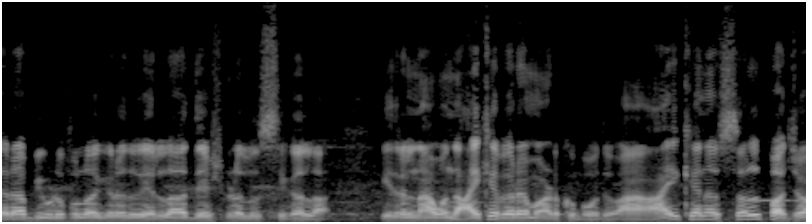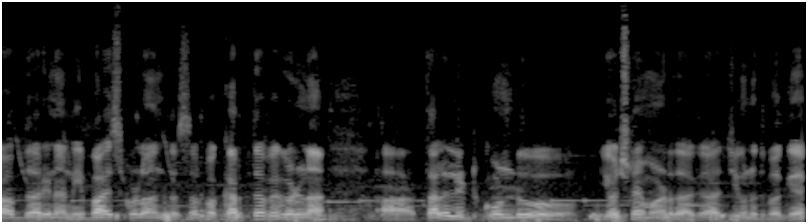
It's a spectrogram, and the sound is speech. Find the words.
ಥರ ಬ್ಯೂಟಿಫುಲ್ ಆಗಿರೋದು ಎಲ್ಲ ದೇಶಗಳಲ್ಲೂ ಸಿಗಲ್ಲ. ಇದರಲ್ಲಿ ನಾವೊಂದು ಆಯ್ಕೆ ಬೇರೆ ಮಾಡ್ಕೋಬೋದು. ಆ ಆಯ್ಕೆನ ಸ್ವಲ್ಪ ಜವಾಬ್ದಾರಿನ ನಿಭಾಯಿಸ್ಕೊಳ್ಳೋ ಅಂಥ ಸ್ವಲ್ಪ ಕರ್ತವ್ಯಗಳನ್ನ ತಲೆಲಿಟ್ಕೊಂಡು ಯೋಚನೆ ಮಾಡಿದಾಗ ಜೀವನದ ಬಗ್ಗೆ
